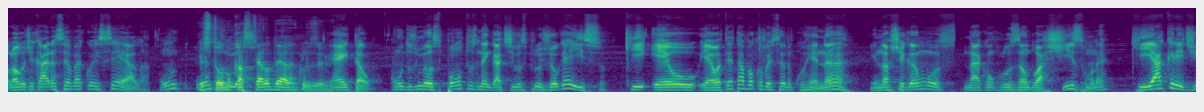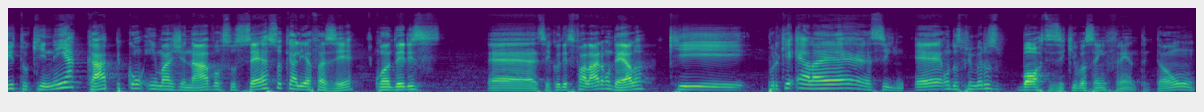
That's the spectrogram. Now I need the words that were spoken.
logo de cara você vai conhecer ela. Um, um Estou no meus... castelo dela, inclusive. É, então. Um dos meus pontos negativos pro jogo é isso. Que eu, eu até tava conversando com o Renan e nós chegamos na conclusão do achismo, né? Que acredito que nem a Capcom imaginava o sucesso que ela ia fazer quando eles, é, assim, quando eles falaram dela, que porque ela é, assim, é um dos primeiros bosses que você enfrenta. Então,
